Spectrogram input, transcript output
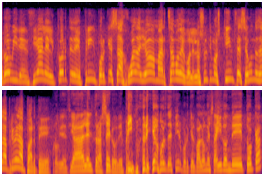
Providencial el corte de Pring porque esa jugada llevaba marchamo de gol en los últimos 15 segundos de la primera parte. Providencial el trasero de Prim, podríamos decir, porque el balón es ahí donde toca.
